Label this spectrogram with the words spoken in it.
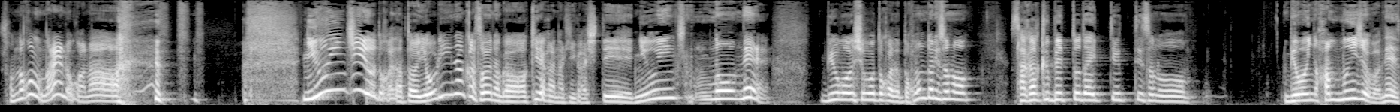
そんなことないのかな 入院治療とかだとよりなんかそういうのが明らかな気がして、入院のね、病床とかだと本当にその、差額ベッド代って言って、その、病院の半分以上がね、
